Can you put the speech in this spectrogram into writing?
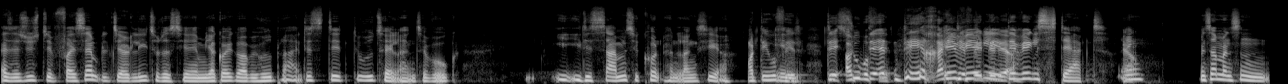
altså, jeg synes, det er for eksempel Jared Leto, der siger, at jeg går ikke op i hudpleje. Det, det, det udtaler han til Vogue. I, I det samme sekund, han lancerer. Og det er jo En- fedt. det er super og fedt. det, det er rigtig det er virkelig, fedt, det der. det er virkelig stærkt. Ja. Ikke? Men så er man sådan,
